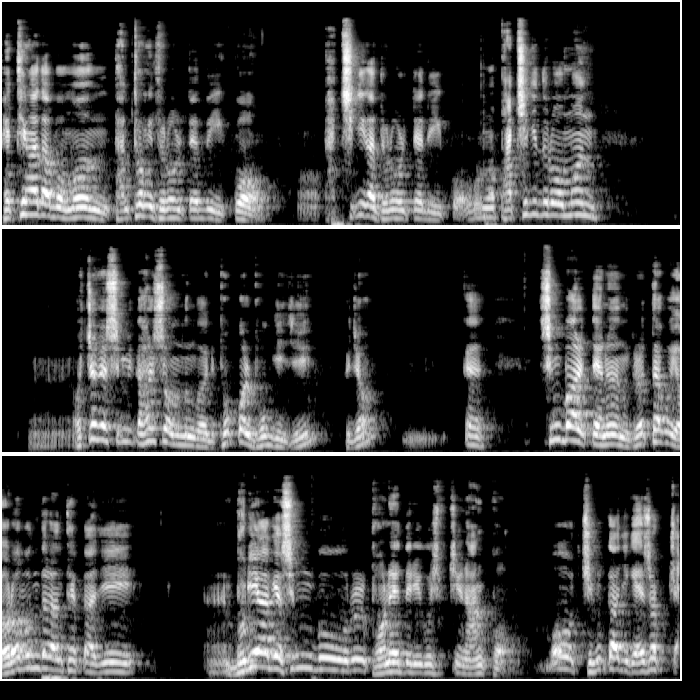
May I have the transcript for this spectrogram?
배팅하다 보면 단통이 들어올 때도 있고, 어, 받치기가 들어올 때도 있고, 뭐, 받치기 들어오면, 음, 어쩌겠습니까? 할 수 없는 거지. 복골 복이지. 그죠? 음, 그러니까 승부할 때는 그렇다고 여러분들한테까지 무리하게 승부를 보내드리고 싶지는 않고, 뭐, 지금까지 계속 쫙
